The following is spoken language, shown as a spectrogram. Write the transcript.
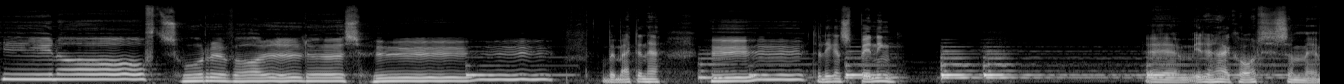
hinauf zur Waldeshöhe. Og bemærk den her hø, der ligger en spænding øh, i den her akkord, som øh,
